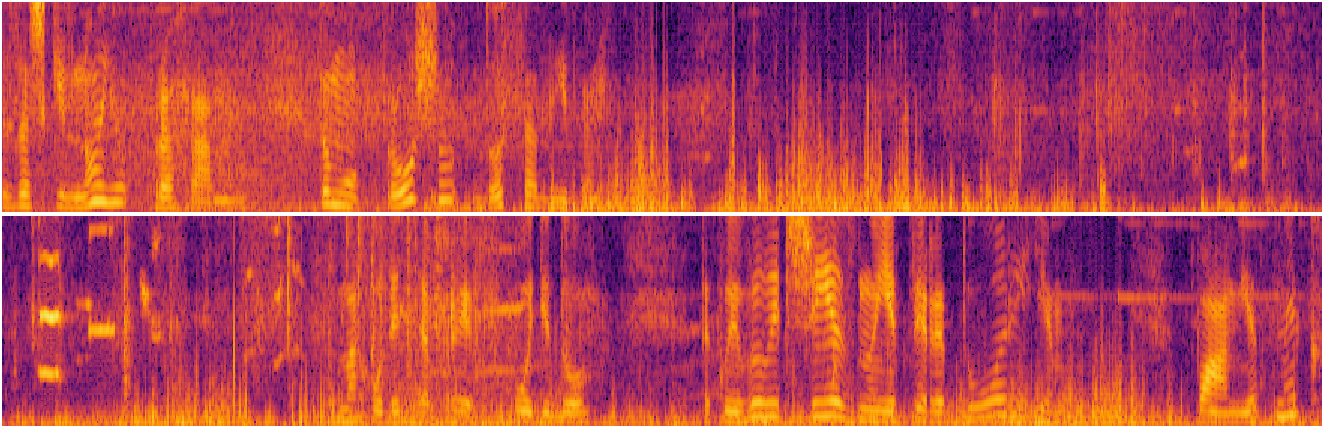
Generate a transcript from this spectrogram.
за шкільною програмою. Тому прошу до садиби. Знаходиться при вході до такої величезної території пам'ятник.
